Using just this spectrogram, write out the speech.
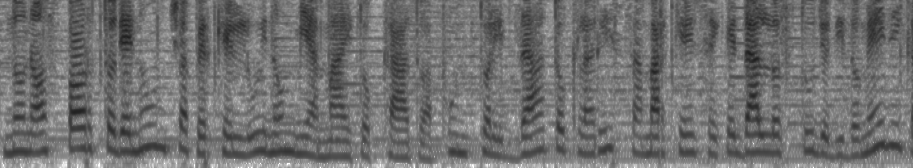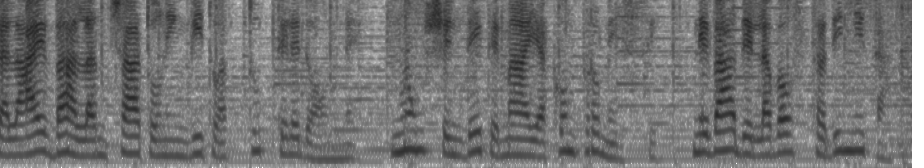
Non ho sporto denuncia perché lui non mi ha mai toccato ha puntualizzato Clarissa Marchese che dallo studio di Domenica Live ha lanciato un invito a tutte le donne, non scendete mai a compromessi, ne va della vostra dignità.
